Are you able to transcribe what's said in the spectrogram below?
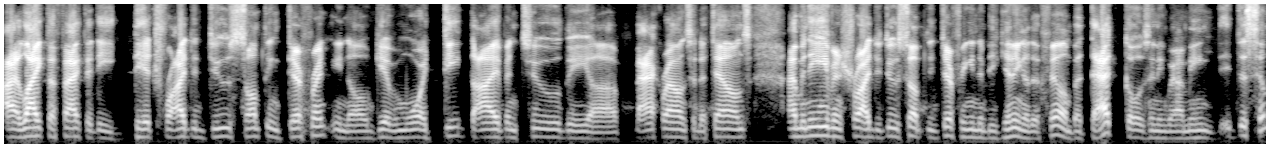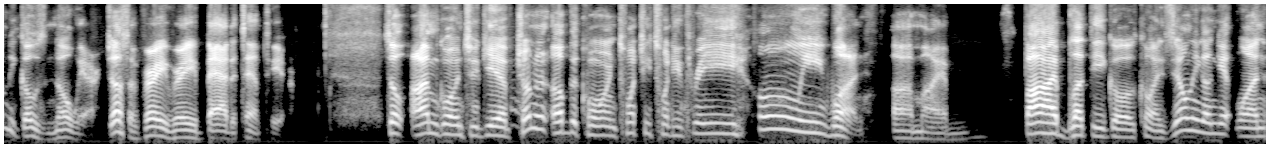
I like the fact that he did try to do something different, you know, give a more deep dive into the uh, backgrounds of the towns. I mean, he even tried to do something different in the beginning of the film, but that goes anywhere. I mean, it just simply goes nowhere. Just a very, very bad attempt here. So I'm going to give Children of the Corn 2023 only one of my five Bloody Gold coins. You're only to get one.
